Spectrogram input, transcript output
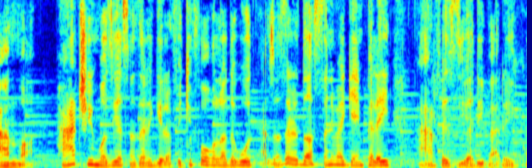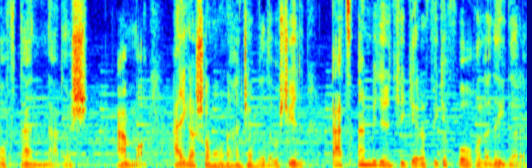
اما هرچی این بازی از نظر گرافیکی فوق العاده بود از نظر داستانی و gameplay حرف زیادی برای گفتن نداشت. اما اگر شما اون انجام داده باشید قطعا می‌دونید که گرافیک فوق العاده ای داره.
